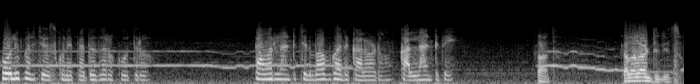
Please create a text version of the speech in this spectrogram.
కూలి పని చేసుకునే పెద్ద దొర కూతురు. తమరులాంటి చిన్నబాబు గారిని కలవడం కల్లాంటిదే కాదు కలలాంటి నిజం.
